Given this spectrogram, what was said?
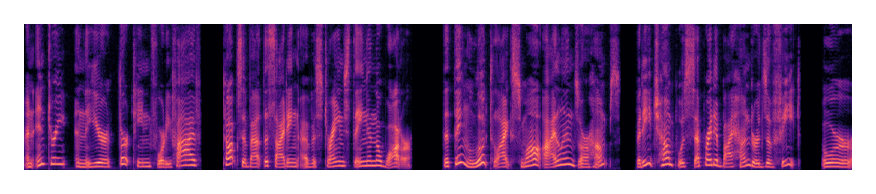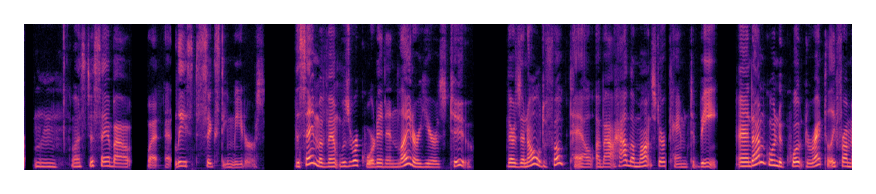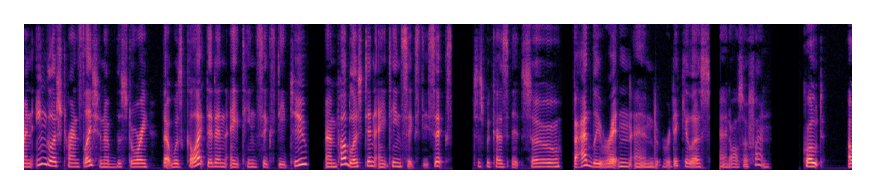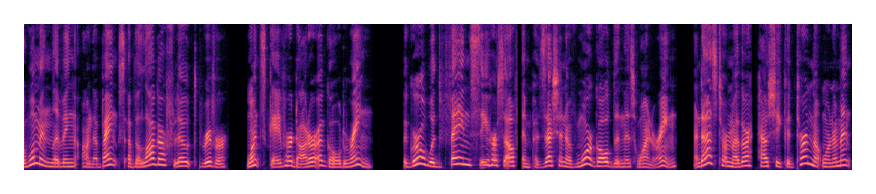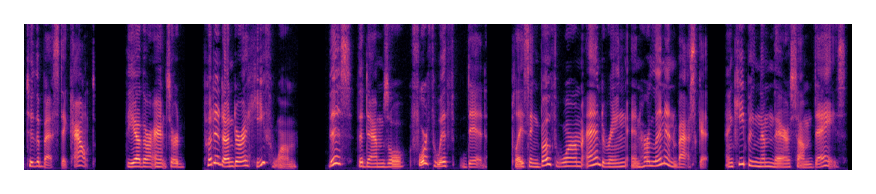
An entry in the year 1345 talks about the sighting of a strange thing in the water. The thing looked like small islands or humps, but each hump was separated by hundreds of feet, or mm, let's just say about, what, at least 60 meters. The same event was recorded in later years, too. There's an old folk tale about how the monster came to be, and I'm going to quote directly from an English translation of the story that was collected in 1862 and published in 1866, just because it's so badly written and ridiculous and also fun. Quote, a woman living on the banks of the Lagarfljót River once gave her daughter a gold ring. The girl would fain see herself in possession of more gold than this one ring, and asked her mother how she could turn the ornament to the best account. The other answered, Put it under a heath worm. This the damsel forthwith did, placing both worm and ring in her linen basket, and keeping them there some days.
